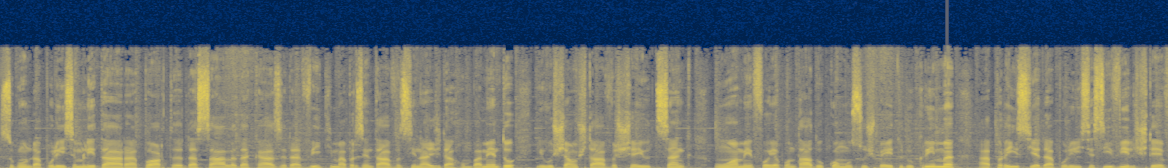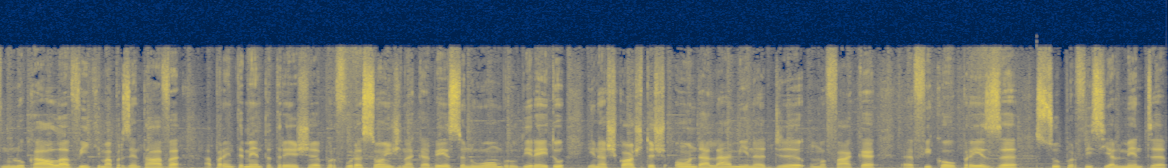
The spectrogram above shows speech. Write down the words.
Segundo a polícia militar, a porta da sala da casa da vítima apresentava sinais de arrombamento e o chão estava cheio de sangue. Um homem foi apontado como suspeito do crime. A perícia da polícia civil esteve no local vítima apresentava aparentemente três perfurações na cabeça, no ombro direito e nas costas, onde a lâmina de uma faca eh, ficou presa superficialmente.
